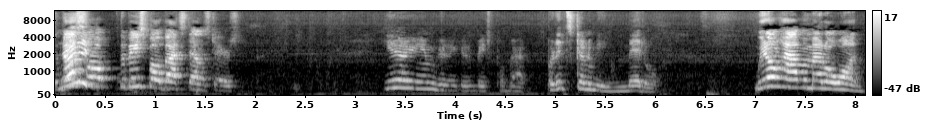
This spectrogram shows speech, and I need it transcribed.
The Not a- the baseball bat's downstairs. Yeah, I am gonna get a baseball bat, but it's gonna be metal. We don't have a metal one.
